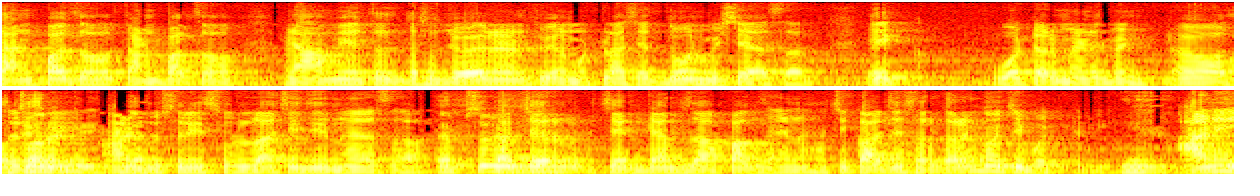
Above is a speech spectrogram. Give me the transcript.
ताणपाचो ताणपाचो आणि आमी आतां जसं जॉयल आणि तुवें म्हटलं अशे दोन विशय आसात एक वॉटर मॅनेजमेंट ऑथॉरिटी आणि. दुसरी सुर्लाची जी न्हंय आसा. ताचेर चेक डॅम जावपाक जायना हाची काळजी सरकारान घेवची पडटली आणि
